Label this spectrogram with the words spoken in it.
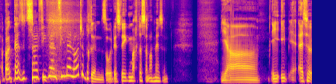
Aber da sitzen halt viel mehr, viel mehr Leute drin. So, deswegen macht das dann noch mehr Sinn. Ja, ich, ich, also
